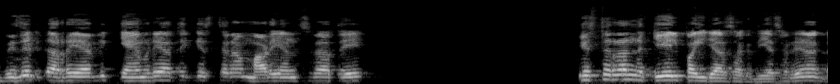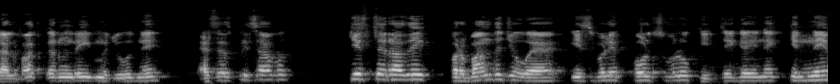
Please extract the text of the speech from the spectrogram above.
ਵਿਜ਼ਿਟ ਕਰ ਰਹੇ ਆ ਵੀ ਕੈਮਰਿਆਂ ਤੇ ਕਿਸ ਤਰ੍ਹਾਂ ਮਾੜੇ ਅਨਸਰਾਂ ਤੇ ਕਿਸ ਤਰ੍ਹਾਂ ਨਕੇਲ ਪਾਈ ਜਾ ਸਕਦੀ ਹੈ? ਸਾਡੇ ਨਾਲ ਗੱਲਬਾਤ ਕਰਨ ਲਈ ਮੌਜੂਦ ਨੇ ਐਸਐਸਪੀ ਸਾਹਿਬ। ਕਿਸ ਤਰ੍ਹਾਂ ਦੇ ਪ੍ਰਬੰਧ ਜੋ ਹੈ, ਇਸ ਵੇਲੇ ਪੁਲਿਸ ਵੱਲੋਂ ਕੀਤੇ ਗਏ ਨੇ? ਕਿੰਨੇ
